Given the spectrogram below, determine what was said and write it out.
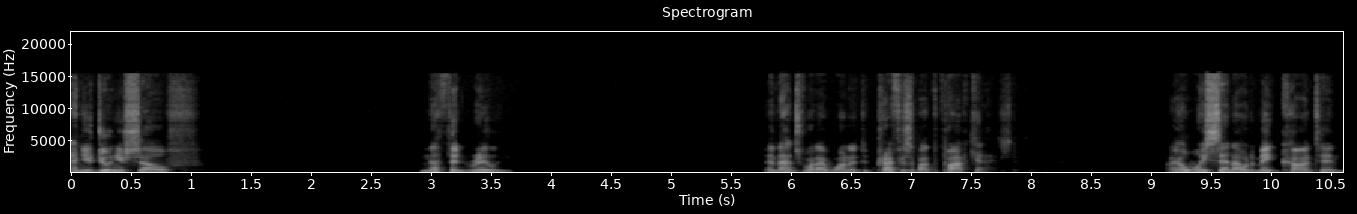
And you're doing yourself nothing really. And that's what I wanted to preface about the podcast. I always said I would make content,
